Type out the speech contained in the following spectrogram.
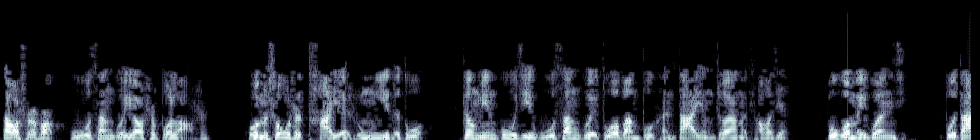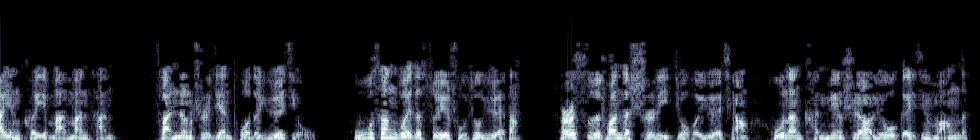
到时候吴三桂要是不老实，我们收拾他也容易的多。郑明估计吴三桂多半不肯答应这样的条件，不过没关系，不答应可以慢慢谈。反正时间拖得越久，吴三桂的岁数就越大，而四川的实力就会越强。湖南肯定是要留给晋王的。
